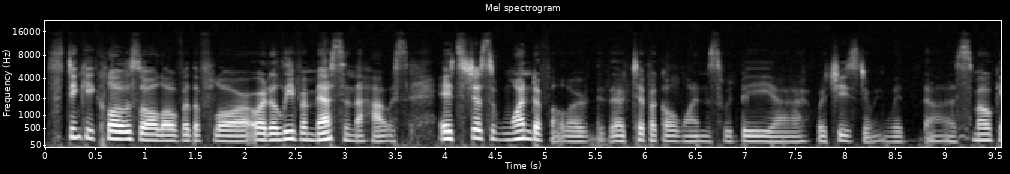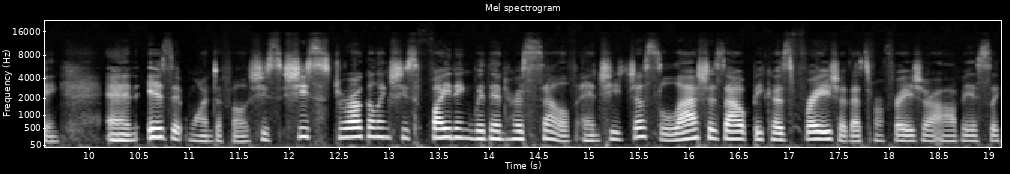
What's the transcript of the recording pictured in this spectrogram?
stinky clothes all over the floor or to leave a mess in the house. It's just wonderful. Or the typical ones would be uh, what she's doing with uh, smoking. And is it wonderful? She's she's struggling. She's fighting within herself, and she just lashes out because Frasier. That's from Frasier, obviously.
